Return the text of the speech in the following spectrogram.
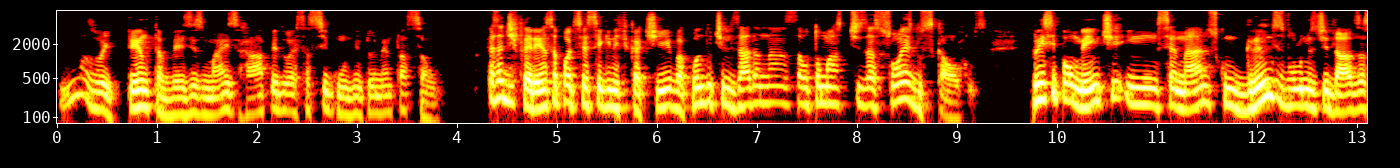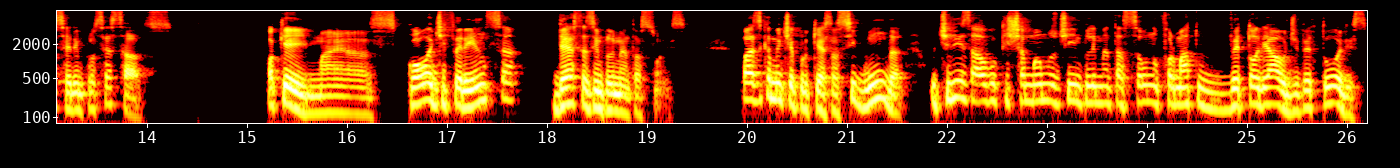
umas 80 vezes mais rápido essa segunda implementação. Essa diferença pode ser significativa quando utilizada nas automatizações dos cálculos, principalmente em cenários com grandes volumes de dados a serem processados. Ok, mas qual a diferença dessas implementações? Basicamente é porque essa segunda utiliza algo que chamamos de implementação no formato vetorial, de vetores,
